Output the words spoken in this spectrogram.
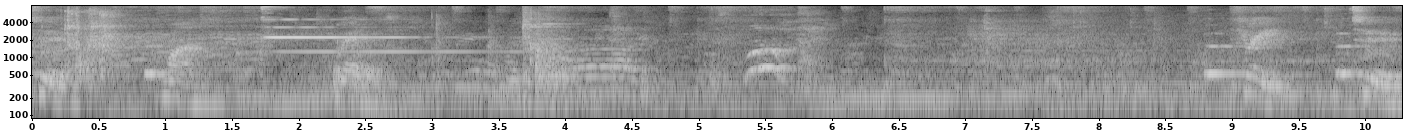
Two, one. Rest. Three, two,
